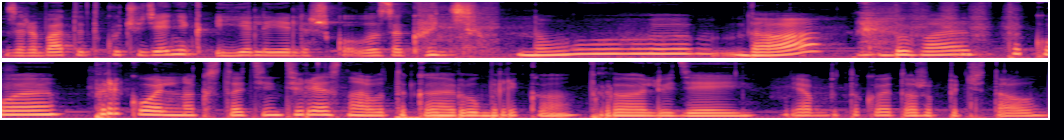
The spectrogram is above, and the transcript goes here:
Зарабатывает кучу денег и еле-еле школу закончил. Ну, да, бывает такое. Прикольно, кстати, интересная вот такая рубрика про людей. Я бы такое тоже почитала.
